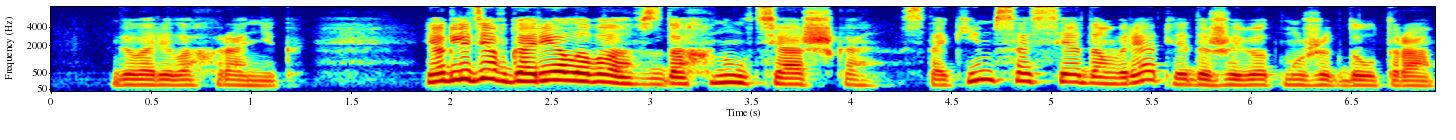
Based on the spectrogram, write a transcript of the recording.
— говорил охранник. И, оглядев Горелого, вздохнул тяжко. С таким соседом вряд ли доживет мужик до утра.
